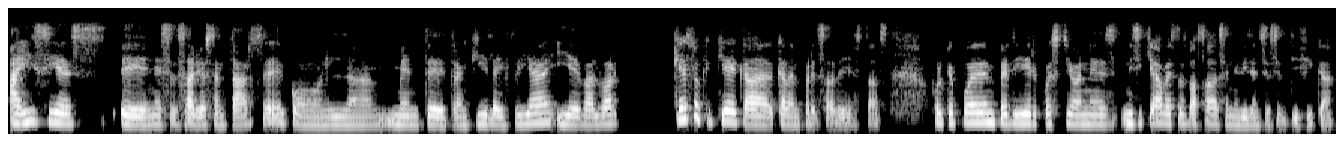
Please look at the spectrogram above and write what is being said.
ahí sí es eh, necesario sentarse con la mente tranquila y fría y evaluar qué es lo que quiere cada, empresa de estas, porque pueden pedir cuestiones ni siquiera a veces basadas en evidencia científica.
